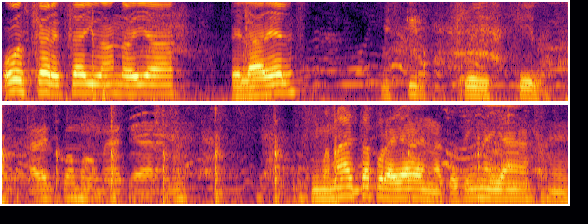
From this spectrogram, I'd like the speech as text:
Oscar está ayudando ahí a pelar el Whisky. whisky. A ver cómo me va a quedar a mí. Mi mamá está por allá en la cocina, ya eh,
